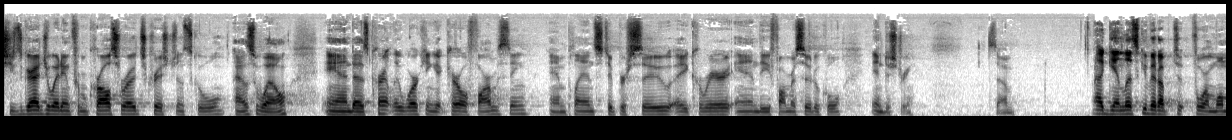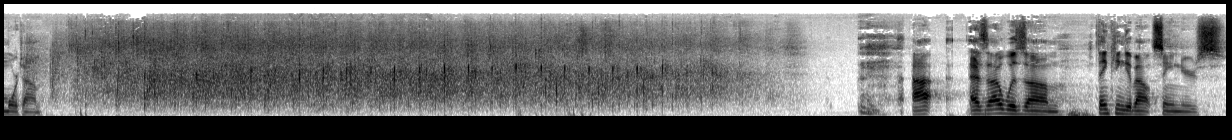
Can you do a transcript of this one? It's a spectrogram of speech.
She's graduating from Crossroads Christian School as well, and is currently working at Carroll Pharmacy and plans to pursue a career in the pharmaceutical industry. So, again, let's give it up to, for him one more time. I, as I was um, thinking about seniors,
